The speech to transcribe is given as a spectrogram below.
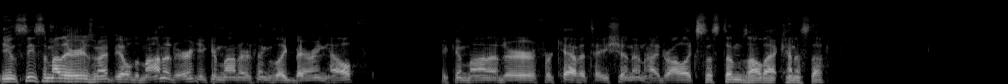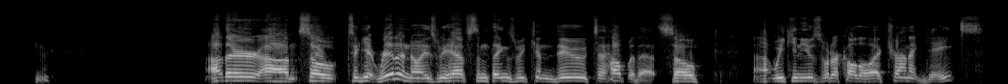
You can see some other areas we might be able to monitor. You can monitor things like bearing health. You can monitor for cavitation and hydraulic systems, all that kind of stuff. Other, um, so to get rid of noise, we have some things we can do to help with that. So uh, we can use what are called electronic gates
